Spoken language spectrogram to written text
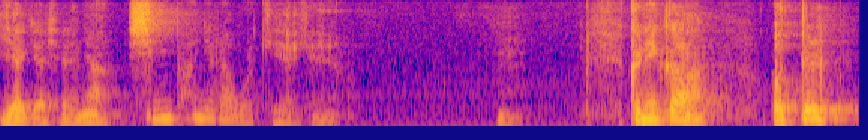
이야기하시느냐? 심판이라고 이렇게 이야기해요. 음. 그러니까 어떨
